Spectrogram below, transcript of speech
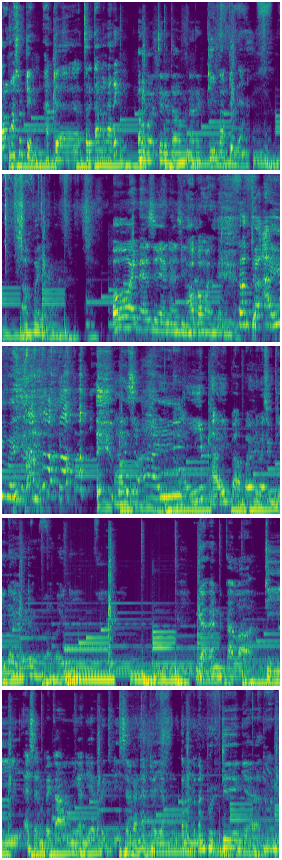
Kalau Mas Udin ada cerita menarik? Oh, cerita menarik di mabitnya? Apa ya? Oh, NSI, NSI. Apa Mas? Rada aib. Masa aib? Aib, aib apa ini Mas Udin? Aduh, apa ini? Enggak kan kalau di SMP kami kan ya Bedrisa kan ada yang teman-teman boarding ya teman hmm.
